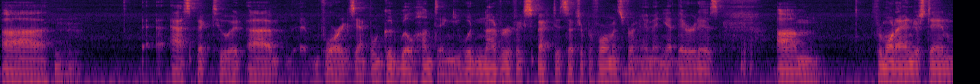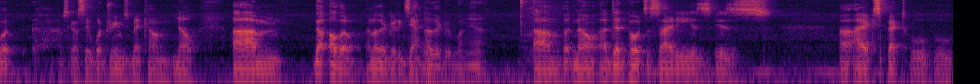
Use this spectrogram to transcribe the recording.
uh, aspect to it. Uh, for example, Good Will Hunting. You would never have expected such a performance from him, and yet there it is. Um, from what I understand, what I was going to say, what dreams may come. No. Um, no, although another good example. Another good one, yeah. Um, but no, uh, Dead Poet Society is is uh, I expect will, will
